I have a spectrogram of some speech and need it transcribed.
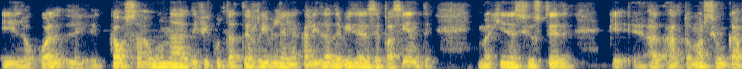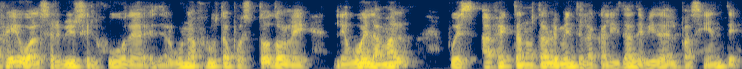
y lo cual le causa una dificultad terrible en la calidad de vida de ese paciente. Imagínese usted que al, tomarse un café o al servirse el jugo de, alguna fruta, pues todo le, le huela mal, pues afecta notablemente la calidad de vida del paciente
